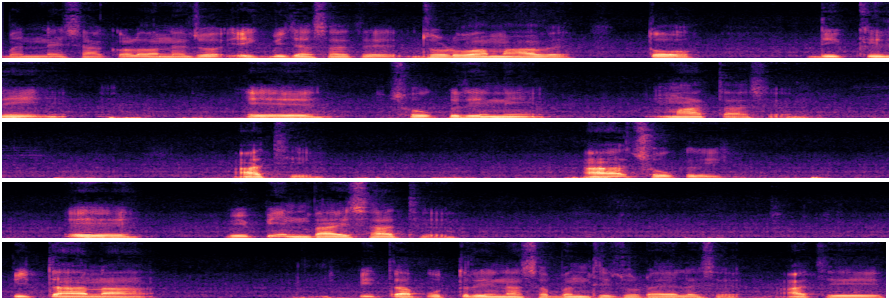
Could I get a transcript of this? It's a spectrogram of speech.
બંને સાંકળોને જો એકબીજા સાથે જોડવામાં આવે, તો દીકરી એ છોકરીની માતા છે. આથી આ છોકરી એ વિપિનભાઈ સાથે પિતાના, પિતા પુત્રીના સંબંધથી જોડાયેલા છે. આથી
